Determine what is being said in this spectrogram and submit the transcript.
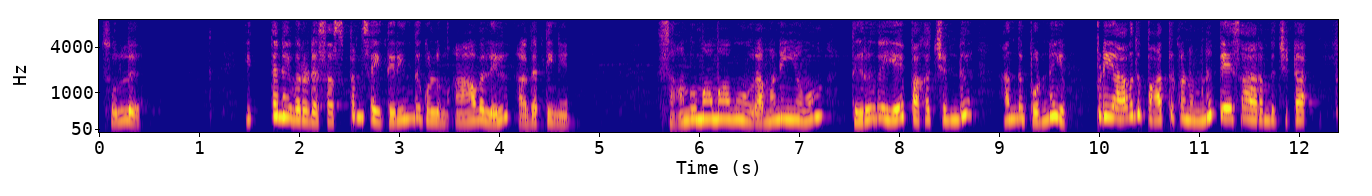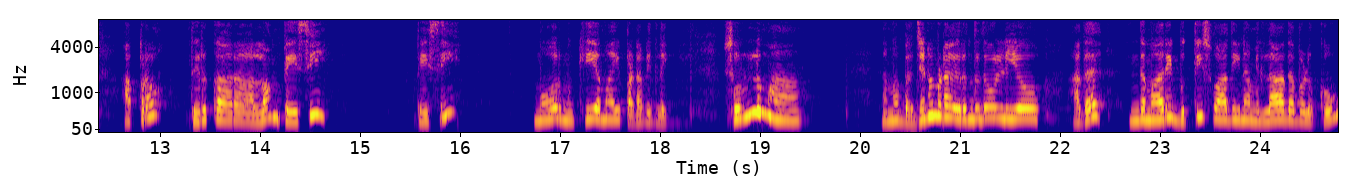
சொல்லு. இத்தனை வருட சஸ்பென்ஸை தெரிந்து கொள்ளும் ஆவலில் அதட்டினேன். சாம்பு மாமாவும் ரமணியும் தெருவையே பகச்சுண்டு அந்த பொண்ணை எப்படியாவது பாத்துக்கணும்னு பேச ஆரம்பிச்சுட்டா. அப்புறம் தெருக்காரெல்லாம் பேசி பேசி மோர் முக்கியமாய் படவில்லை. சொல்லுமா நம்ம பஜனை மடம் இருந்ததோ இல்லையோ? அத இந்த மாதிரி புத்தி சுவாதீனம் இல்லாதவளுக்கும்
